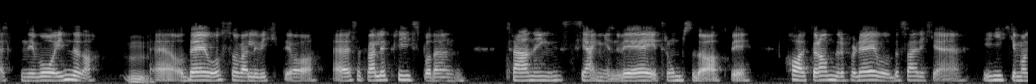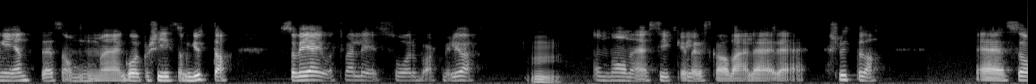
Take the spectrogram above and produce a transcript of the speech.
et nivå inne. da. Mm. Eh, og Det er jo også veldig viktig. og Jeg setter veldig pris på den treningsgjengen vi er i Tromsø. da, At vi har hverandre. For det er jo dessverre ikke like mange jenter som eh, går på ski som gutter. Så vi er jo et veldig sårbart miljø. Mm. Om noen er syke eller skada eller eh, slutter, da. Eh, så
